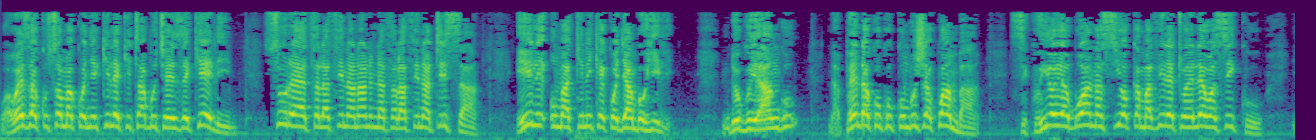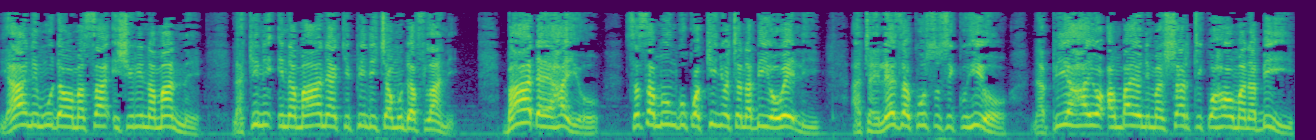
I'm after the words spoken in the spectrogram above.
Waweza kusoma kwenye kile kitabu cha ezekieli sura ya 38 na 39 ili umakinike kwa jambo hili. Ndugu yangu napenda kukukumbusha kwamba siku hiyo ya bwana siyo kama vile twaelewa siku yaani muda wa masaa 24 lakini ina maana ya kipindi cha muda fulani. Baada ya hayo sasa mungu kwa kinywa cha nabii yoeli ataeleza kuhusu siku hiyo na pia hayo ambayo ni masharti kwa hao manabii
